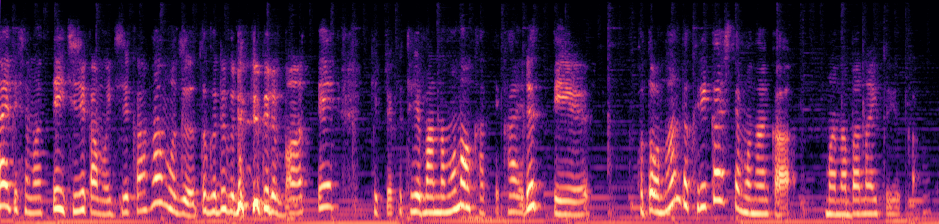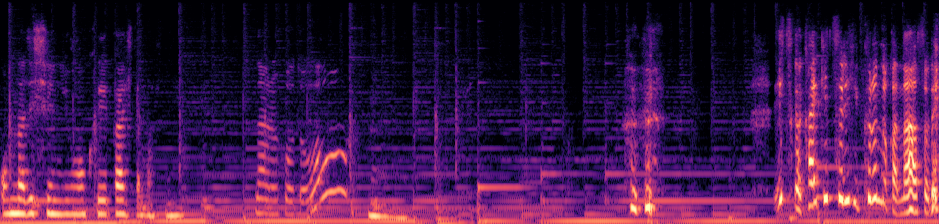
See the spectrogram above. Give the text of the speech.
えてしまって1時間も1時間半もずっとぐるぐるぐるぐる回って結局定番のものを買って帰るっていうことを何度繰り返してもなんか学ばないというか同じ春巡を繰り返してますね。なるほど。うん。いつか解決する日来るのかなそれ。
